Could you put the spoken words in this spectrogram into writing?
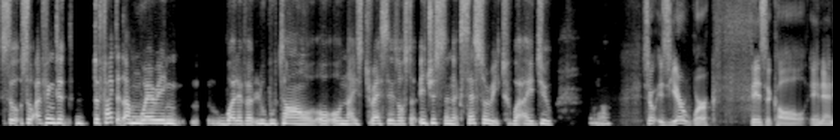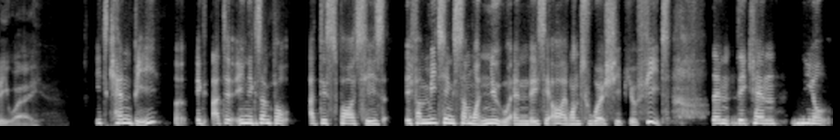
So, so I think that the fact that I'm wearing whatever Louboutin or, or, or nice dresses or stuff, it's just an accessory to what I do. You know? So, is your work physical in any way? It can be. At the, in example, at these parties, if I'm meeting someone new and they say, "Oh, I want to worship your feet," then they can kneel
